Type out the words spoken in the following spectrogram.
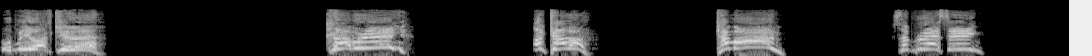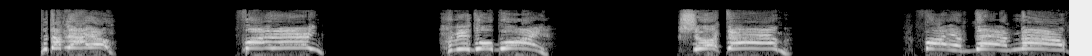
Ублюдки! Covering! Uncover! Come on! Suppressing! Подавляю! Firing! Веду бой! Shoot them! Fire there now!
